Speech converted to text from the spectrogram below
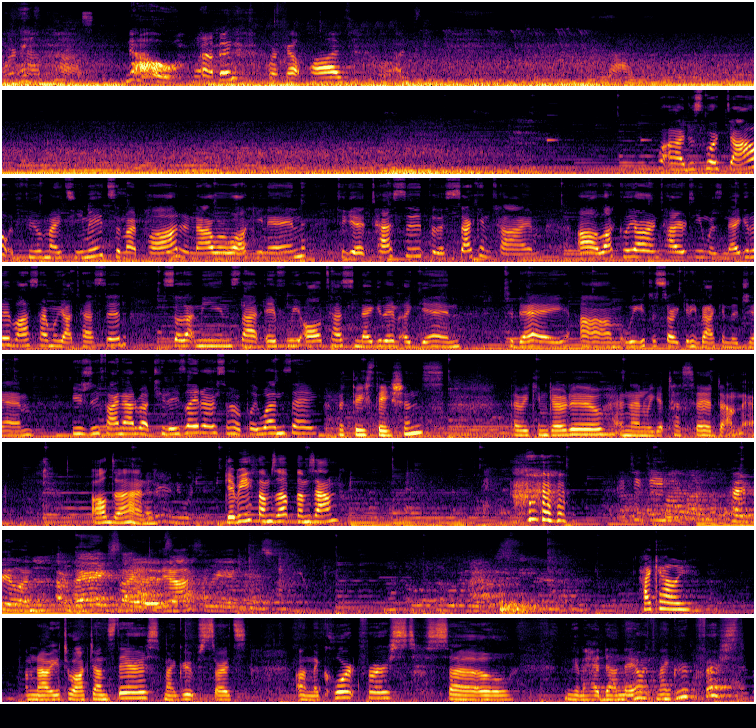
Workout pause. No! What happened? Workout pause. I just worked out with a few of my teammates in my pod and now we're walking in to get tested for the second time. Uh, luckily our entire team was negative last time we got tested. So that means that if we all test negative again today, um, we get to start getting back in the gym. Usually find out about two days later, so hopefully Wednesday. With three stations that we can go to and then we get tested down there. All done. Gibby, thumbs up, thumbs down. Titi. How you feeling? I'm very excited. Yeah? Hi, Kelly. Um, now we get to walk downstairs. My group starts on the court first, so I'm gonna head down there with my group first.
